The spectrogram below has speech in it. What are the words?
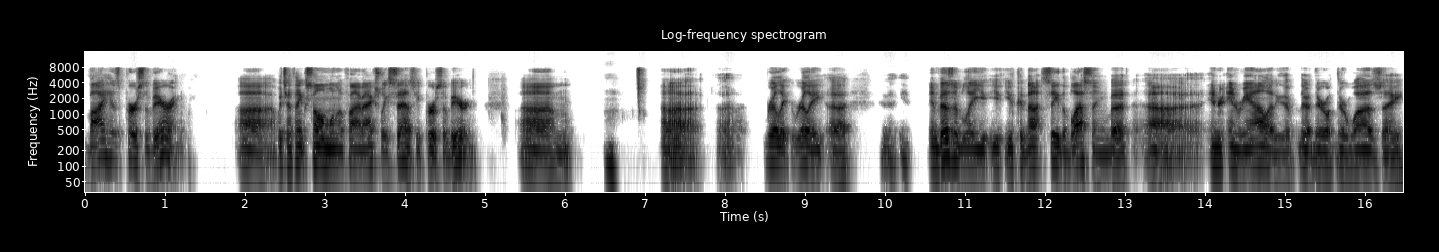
by his persevering, uh, which I think Psalm 105 actually says he persevered, um, mm. uh, uh, really, really uh, invisibly you, you, could not see the blessing, but uh, in in reality there there there was a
